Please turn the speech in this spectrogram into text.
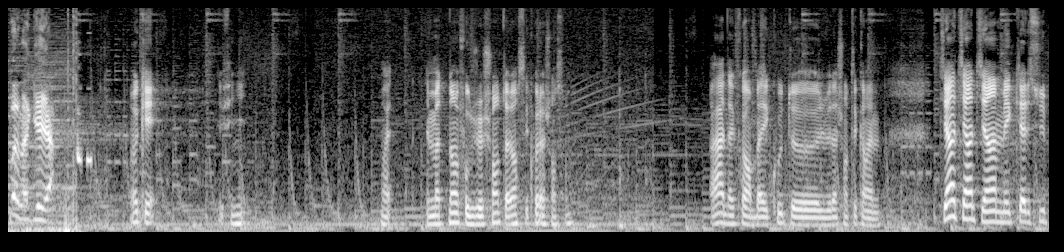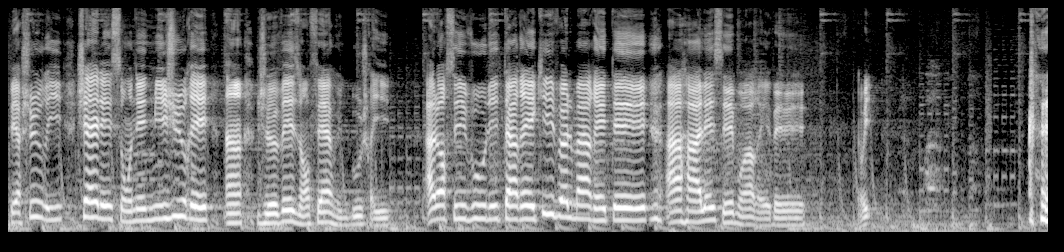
pas ma guerre Ok, c'est fini. Ouais. Et maintenant, il faut que je chante, alors c'est quoi la chanson? Ah d'accord, bah écoute, euh, je vais la chanter quand même. Tiens, tiens, tiens, mais quelle supercherie Shell est son ennemi juré Hein, je vais en faire une boucherie alors c'est vous les tarés qui veulent m'arrêter Ah ah, laissez-moi rêver Oui.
